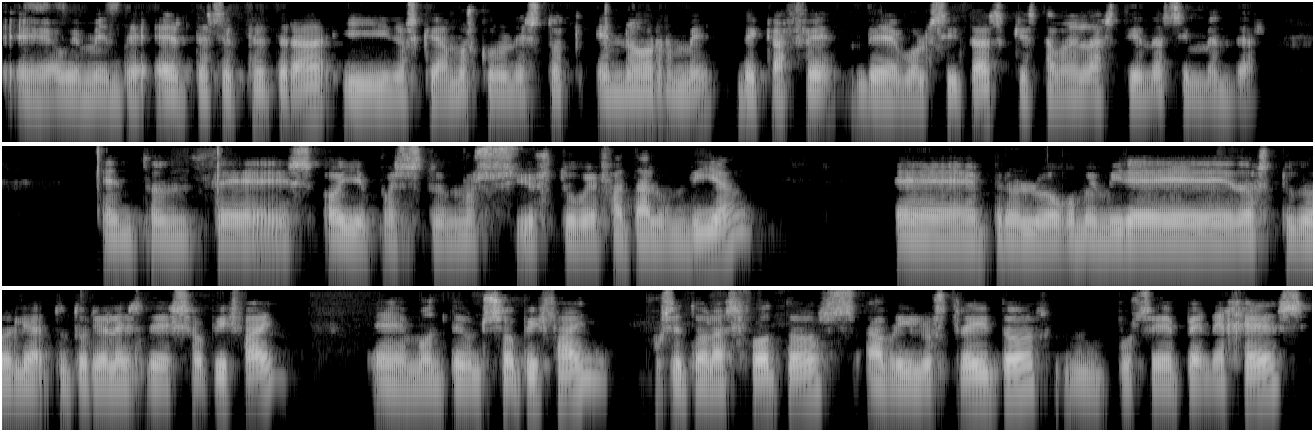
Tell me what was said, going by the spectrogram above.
eh, obviamente, ERTES, etcétera, y nos quedamos con un stock enorme de café, de bolsitas que estaban en las tiendas sin vender. Entonces, oye, pues estuvimos, yo estuve fatal un día, eh, pero luego me miré dos tutoriales de Shopify, monté un Shopify, puse todas las fotos, abrí Illustrator, puse PNGs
